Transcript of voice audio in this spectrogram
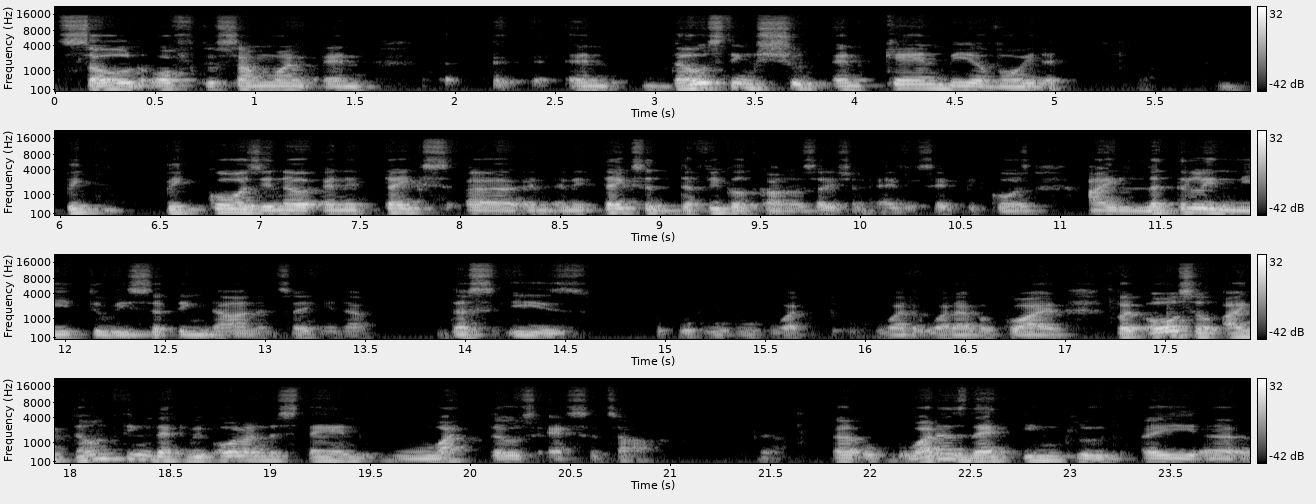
sold off to someone. And and those things should and can be avoided. Be, because you know and it takes uh, and, and it takes a difficult conversation as you said because i literally need to be sitting down and saying you know this is what what what i've acquired. But also i don't think that we all understand what those assets are what does that include? I, uh,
